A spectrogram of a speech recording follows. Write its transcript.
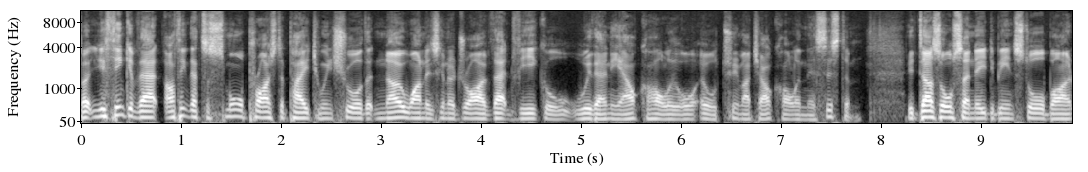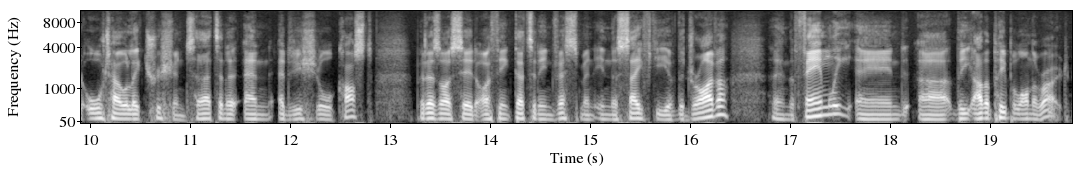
but you think of that, I think that's a small price to pay to ensure that no one is going to drive that vehicle with any alcohol or, or too much alcohol in their system. It does also need to be installed by an auto electrician, so that's an, an additional cost. But as I said, I think that's an investment in the safety of the driver and the family and uh, the other people on the road.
